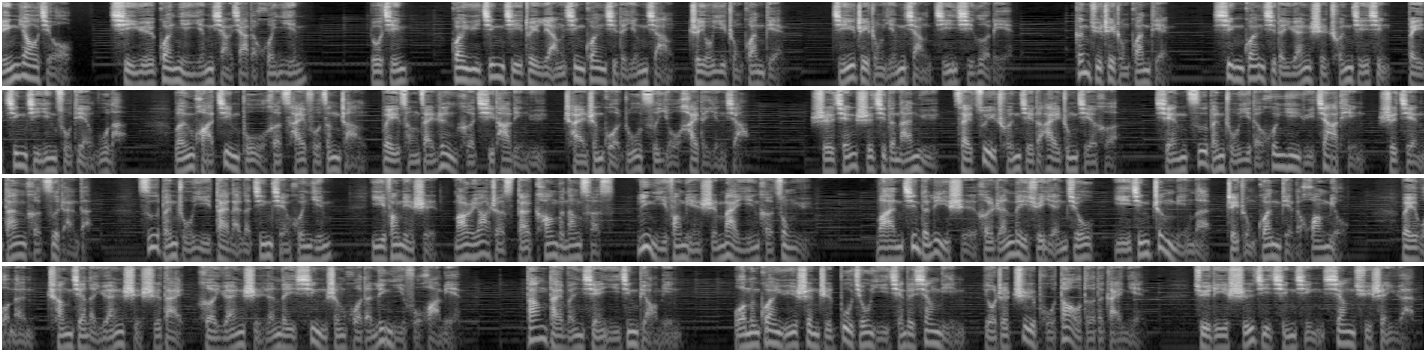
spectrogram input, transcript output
零幺九契约观念影响下的婚姻。如今，关于经济对两性关系的影响，只有一种观点，即这种影响极其恶劣。根据这种观点，性关系的原始纯洁性被经济因素玷污了。文化进步和财富增长未曾在任何其他领域产生过如此有害的影响。史前时期的男女在最纯洁的爱中结合。前资本主义的婚姻与家庭是简单和自然的。资本主义带来了金钱婚姻，一方面是 marriages de convenances，另一方面是卖淫和纵欲。晚近的历史和人类学研究已经证明了这种观点的荒谬，为我们呈现了原始时代和原始人类性生活的另一幅画面。当代文献已经表明，我们关于甚至不久以前的乡民有着质朴道德的概念，距离实际情形相去甚远。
